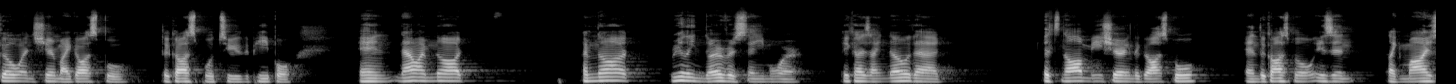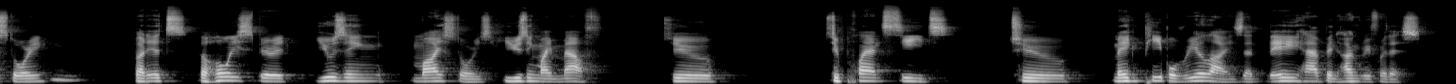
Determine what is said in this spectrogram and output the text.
go and share my gospel, the gospel to the people. And now I'm not I'm not really nervous anymore because I know that it's not me sharing the gospel and the gospel isn't like my story, mm. but it's the Holy Spirit using my stories, using my mouth to, to plant seeds, to make people realize that they have been hungry for this.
